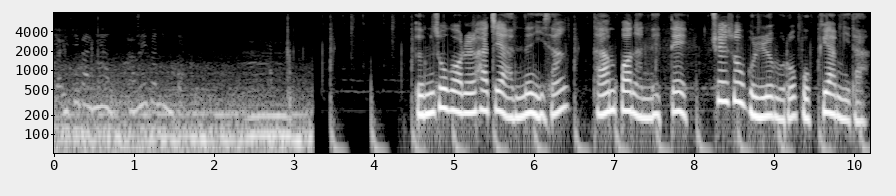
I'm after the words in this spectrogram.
10시 방향 좌회전입니다. 음소거를 하지 않는 이상 다음번 안내 때 최소 볼륨으로 복귀합니다.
